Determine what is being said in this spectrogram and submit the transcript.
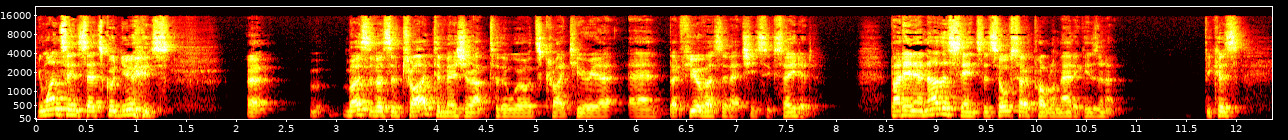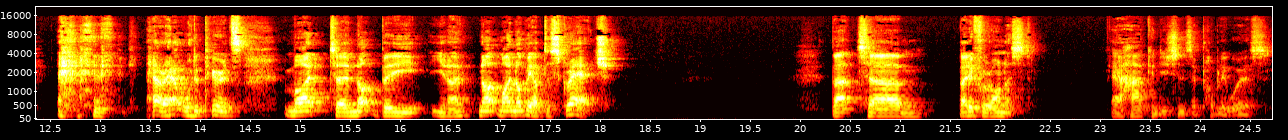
In one sense, that's good news. Uh, most of us have tried to measure up to the world's criteria, and, but few of us have actually succeeded. But in another sense, it's also problematic, isn't it? Because our outward appearance might uh, not be, you know, not, might not be up to scratch. But, um, but if we're honest, our heart conditions are probably worse.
